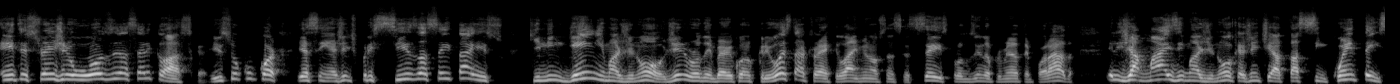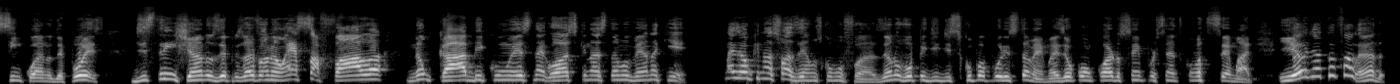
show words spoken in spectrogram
entre Strange New Worlds e a série clássica. Isso eu concordo. E assim, a gente precisa aceitar isso. Que ninguém imaginou, Gene Roddenberry, quando criou Star Trek lá em 1966, produzindo a primeira temporada, ele jamais imaginou que a gente ia estar 55 anos depois destrinchando os episódios, falando: não, essa fala não cabe com esse negócio que nós estamos vendo aqui. Mas é o que nós fazemos como fãs. Eu não vou pedir desculpa por isso também, mas eu concordo 100% com você, Mari. E eu já estou falando,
